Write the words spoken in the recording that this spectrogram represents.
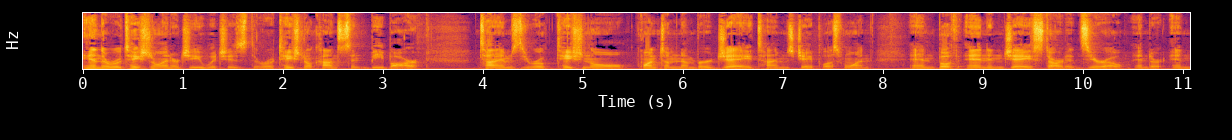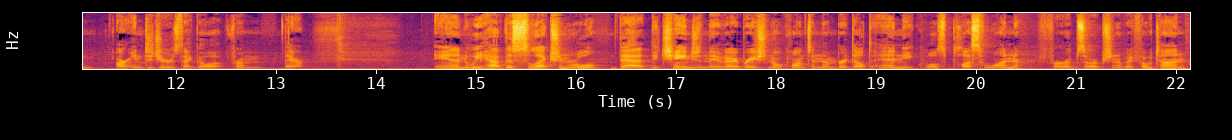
and the rotational energy, which is the rotational constant b bar, times the rotational quantum number j times j plus 1. And both n and j start at 0 and are, and are integers that go up from there. And we have this selection rule that the change in the vibrational quantum number delta n equals plus 1 for absorption of a photon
